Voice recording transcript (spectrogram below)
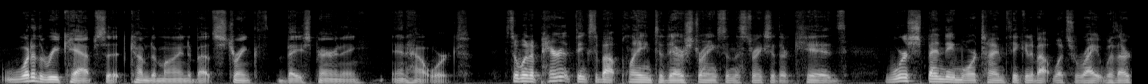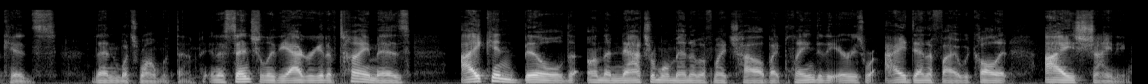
what are the recaps that come to mind about strength based parenting and how it works? So when a parent thinks about playing to their strengths and the strengths of their kids, we're spending more time thinking about what's right with our kids than what's wrong with them. And essentially the aggregate of time is I can build on the natural momentum of my child by playing to the areas where I identify, we call it eyes shining,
